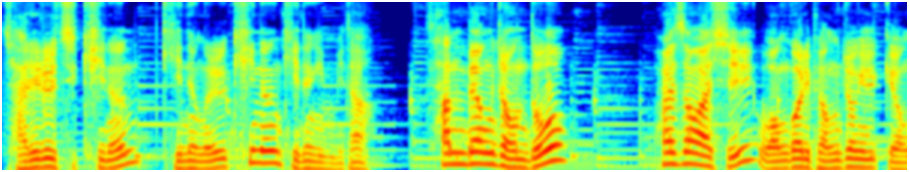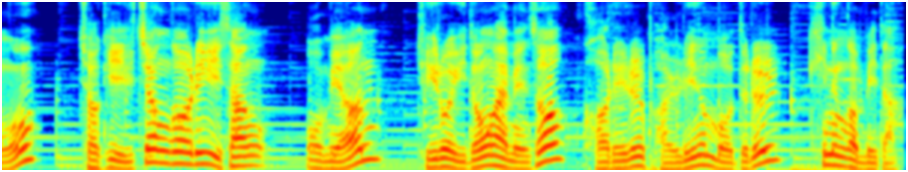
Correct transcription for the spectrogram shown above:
자리를 지키는 기능을 키는 기능입니다. 산병 정도 활성화 시 원거리 병종일 경우 적이 일정 거리 이상 오면 뒤로 이동하면서 거리를 벌리는 모드를 키는 겁니다.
